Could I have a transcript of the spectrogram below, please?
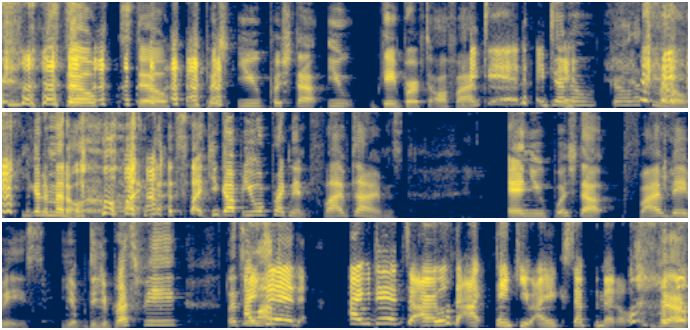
Still, still, you push, you pushed out, you gave birth to all five. I did. I Yeah, did. no, girl, that's a medal. You got a medal. like, that's like you got you were pregnant five times, and you pushed out five babies. You did you breastfeed? That's a lot. I did. I did. So I will I, thank you. I accept the medal. yeah,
